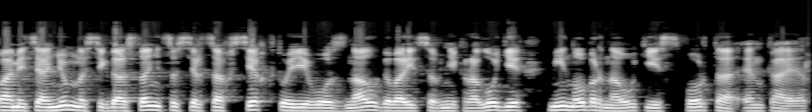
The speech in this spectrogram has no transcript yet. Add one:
Память о нем навсегда останется в сердцах всех, кто его знал, говорится в некрологе Миноборнауки и спорта НКР.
